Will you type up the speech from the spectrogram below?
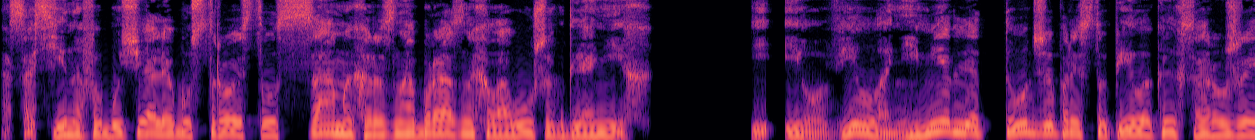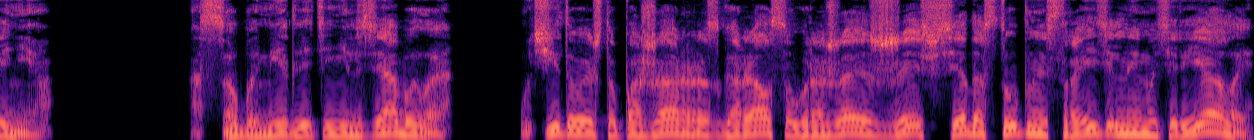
ассасинов обучали обустройству самых разнообразных ловушек для них и Иовилла немедля тут же приступила к их сооружению. Особо медлить и нельзя было, учитывая, что пожар разгорался, угрожая сжечь все доступные строительные материалы,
